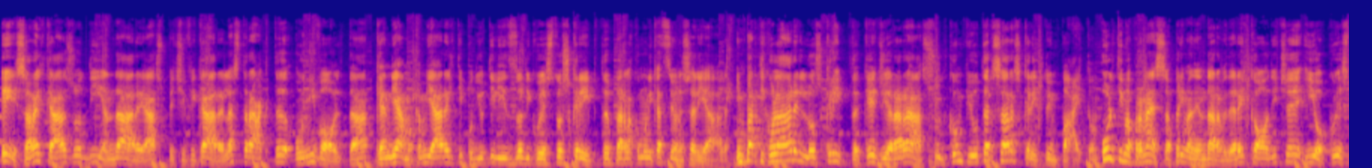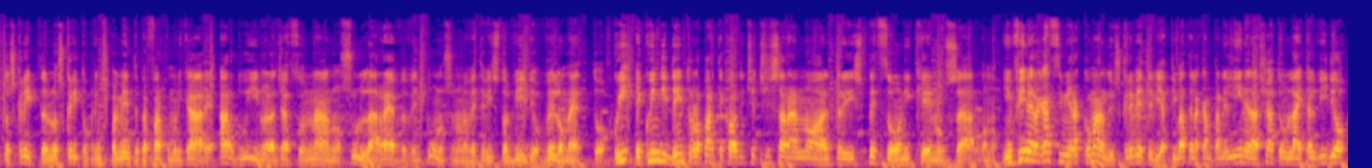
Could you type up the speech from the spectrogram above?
e sarà il caso di andare a specificare la struct ogni volta che andiamo a cambiare il tipo di utilizzo di questo script per la comunicazione seriale. In particolare lo script che girerà sul computer sarà scritto in Python. Ultima premessa prima di andare a vedere il codice, io questo script l'ho scritto principalmente per far comunicare Arduino e la Jetson Nano sulla Rev 21, se non avete visto il video ve lo metto qui e quindi dentro la parte codice ci saranno altri spezzoni canzoni che non servono. Infine ragazzi mi raccomando iscrivetevi, attivate la campanellina, lasciate un like al video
